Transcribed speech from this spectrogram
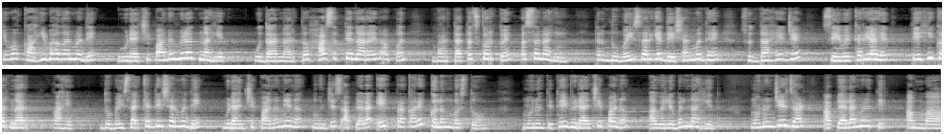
किंवा काही भागांमध्ये विड्याची पानं मिळत नाहीत. उदाहरणार्थ हा सत्यनारायण आपण भारतातच करतोय असं नाही. तर दुबई सारख्या देशांमध्ये सुद्धा हे जे सेवेकरी आहेत तेही करणार आहेत. दुबई सारख्या देशांमध्ये विडांची पानं नेणं म्हणजेच आपल्याला एक प्रकारे कलम बसतो म्हणून तिथे विडांची पानं अवेलेबल नाहीत. म्हणून जे झाड आपल्याला मिळतील आंबा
